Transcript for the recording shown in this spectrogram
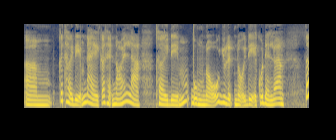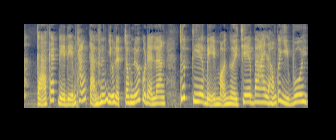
um, cái thời điểm này có thể nói là thời điểm bùng nổ du lịch nội địa của Đài Loan cả các địa điểm thắng cảnh du lịch trong nước của Đài Loan. Trước kia bị mọi người chê bai là không có gì vui.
